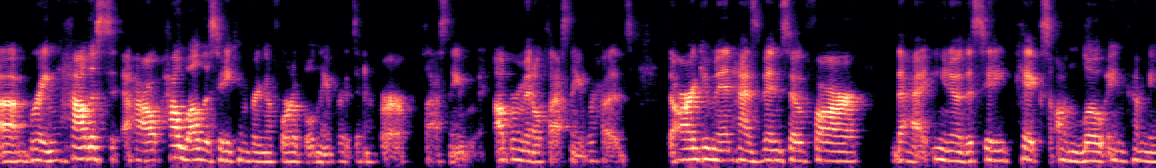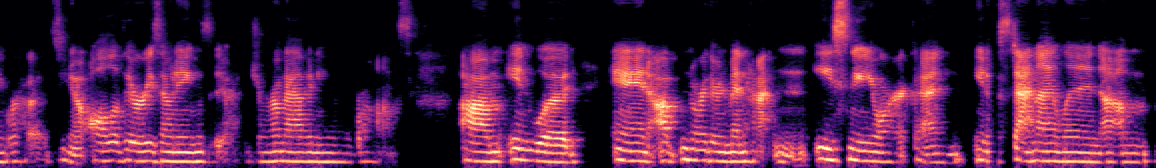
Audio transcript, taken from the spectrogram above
Uh, bring how this how how well the city can bring affordable neighborhoods in upper class neighbor upper middle class neighborhoods. The argument has been so far that you know the city picks on low income neighborhoods. You know all of their rezonings, Jerome Avenue in the Bronx, um, Inwood, in up northern Manhattan, East New York, and you know Staten Island, um,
